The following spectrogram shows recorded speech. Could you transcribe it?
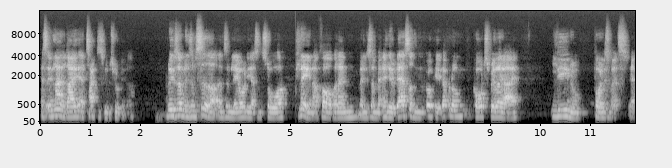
altså en lang række af taktiske beslutninger. Det er ikke sådan, at man ligesom sidder og ligesom laver de her sådan store planer for, hvordan man ligesom angriber. Det er sådan, okay, hvad for nogle kort spiller jeg lige nu, for ligesom at ja,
